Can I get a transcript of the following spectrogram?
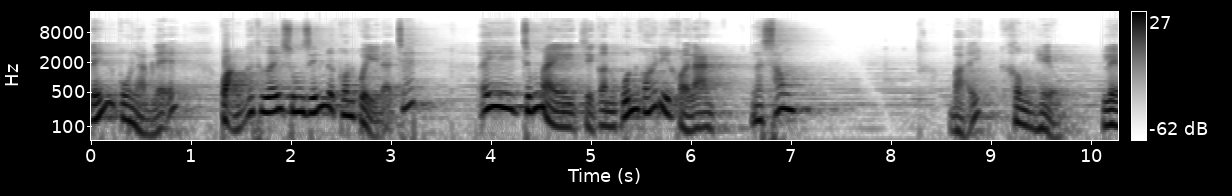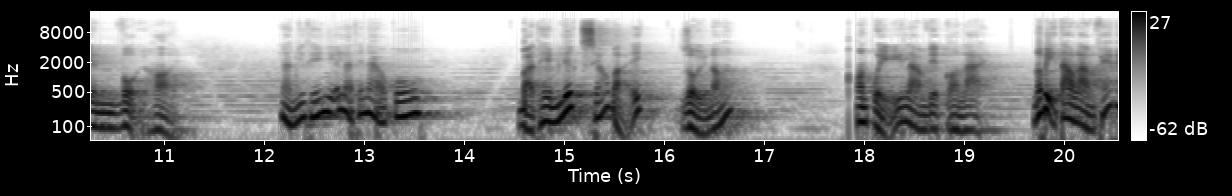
Đến cô làm lễ, Quẳng cái thứ ấy xuống giếng được con quỷ đã chết ấy, chúng mày chỉ cần cuốn gói đi khỏi làng là xong. Bà ích không hiểu, liền vội hỏi, làm như thế nghĩa là thế nào cô? Bà thêm liếc xéo bà ích rồi nói, con quỷ làm việc còn lại, nó bị tao làm phép,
